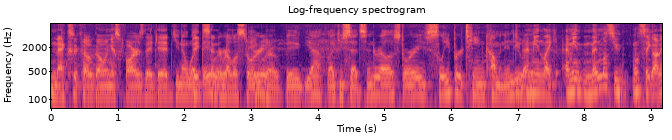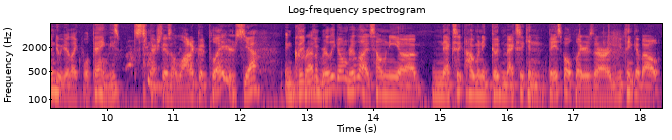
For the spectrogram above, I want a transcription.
Mexico going as far as they did. You know what? Big they Cinderella were, story. They were a big, yeah, like you said, Cinderella story, sleeper team coming into Dude, it. I mean, like, I mean, and then once you once they got into it, you're like, well, dang, these this team actually has a lot of good players. yeah, incredible. You really don't realize how many uh Mexi- how many good Mexican baseball players there are. You think about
